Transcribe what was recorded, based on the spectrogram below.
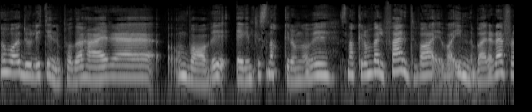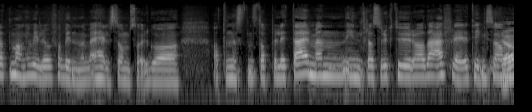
Nå var jo du litt inne på det her eh, om hva vi egentlig snakker om når vi snakker om velferd. Hva, hva innebærer det? For at mange vil jo forbinde det med helse og omsorg og at det nesten stopper litt der. Men infrastruktur og det er flere ting som ja,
